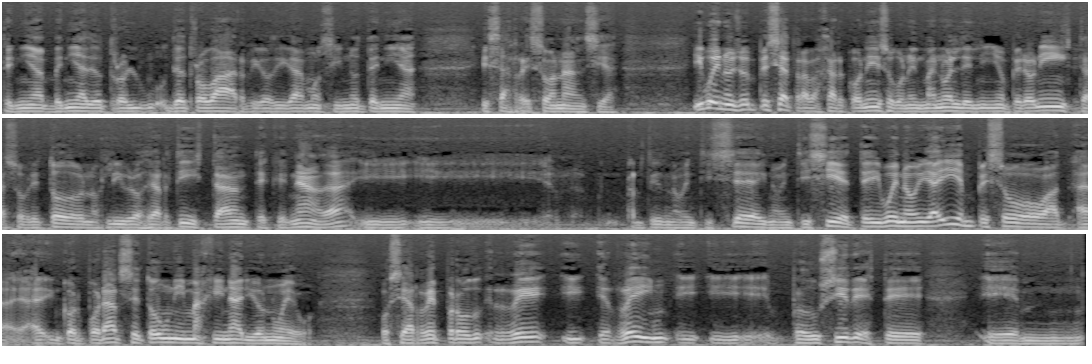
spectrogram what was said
tenía venía de otro de otro barrio digamos y no tenía esas resonancias. Y bueno, yo empecé a trabajar con eso, con el manual del niño peronista, sobre todo en los libros de artista, antes que nada, y, a partir de 96, 97, y bueno, y ahí empezó a, incorporarse todo un imaginario nuevo. O sea, reproducir este, em,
